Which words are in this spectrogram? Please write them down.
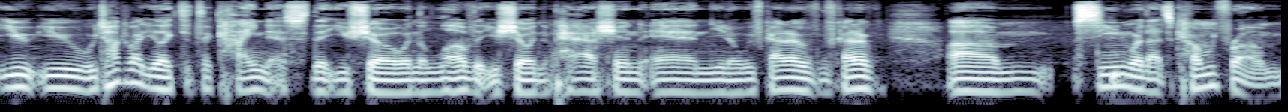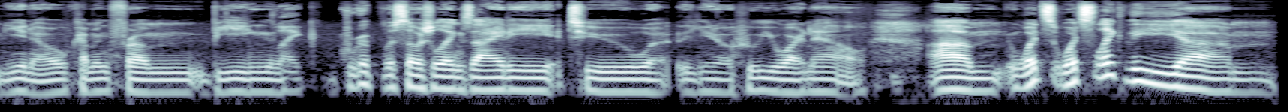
you you we talked about you like the, the kindness that you show and the love that you show and the passion, and you know we've kind of we've kind of um, seen where that's come from. You know, coming from being like gripped with social anxiety to you know who you are now. Um, what's what's like the um,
